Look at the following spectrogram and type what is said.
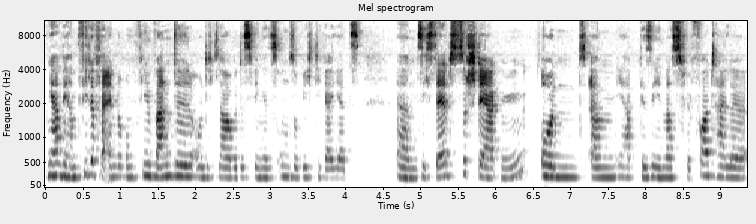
ja, wir haben viele Veränderungen, viel Wandel und ich glaube, deswegen ist es umso wichtiger jetzt, ähm, sich selbst zu stärken. Und ähm, ihr habt gesehen, was es für Vorteile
